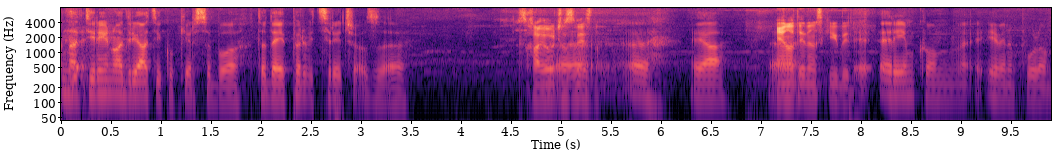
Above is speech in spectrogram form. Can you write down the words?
na terenu Adriatiku, kjer se bo tedaj prvič srečal z Shajajoča zvezda. uh, ja, eh, Enotedenskih del. Remkom, Evenopolom.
